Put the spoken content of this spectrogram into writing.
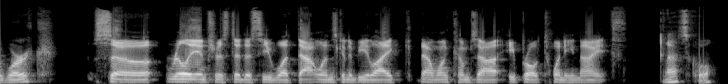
work. So, really interested to see what that one's going to be like. That one comes out April 29th. That's cool.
